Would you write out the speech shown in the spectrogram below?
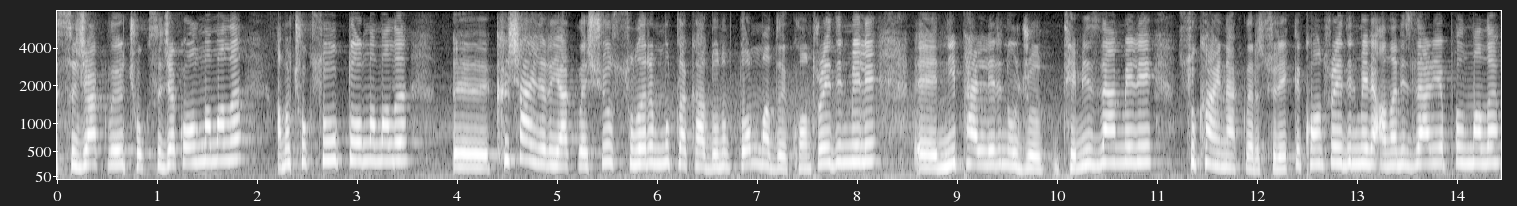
sıcaklığı çok sıcak olmamalı ama çok soğuk da olmamalı. Ee, kış ayları yaklaşıyor. Suların mutlaka donup donmadığı kontrol edilmeli. Ee, nipellerin ucu temizlenmeli. Su kaynakları sürekli kontrol edilmeli. Analizler yapılmalı.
